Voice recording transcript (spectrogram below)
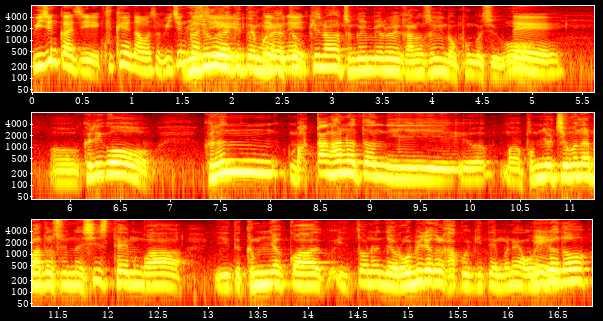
위증까지 국회에 나와서 위증까지 위증을 했기 때문에, 특히나 증거인멸의 가능성이 높은 것이고, 네, 어 그리고 그런 막강한 어떤 이뭐 법률 지원을 받을 수 있는 시스템과 이 금력과 이 또는 이제 로비력을 갖고 있기 때문에 오히려 네. 더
